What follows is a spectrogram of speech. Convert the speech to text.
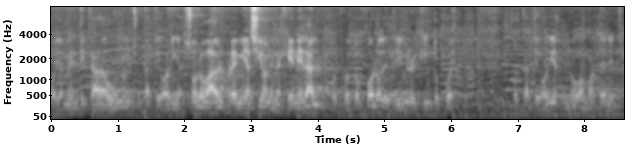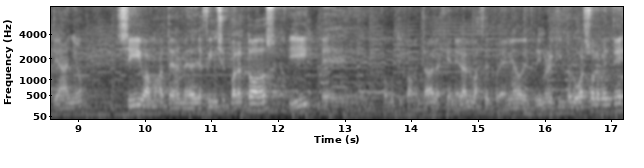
obviamente cada uno en su categoría. Solo va a haber premiación en la general por protocolo de primero y quinto puesto. Por categorías no vamos a tener este año. Sí vamos a tener medalla finisher para todos y eh, como te comentaba, la general va a ser premiado del primero al quinto lugar solamente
